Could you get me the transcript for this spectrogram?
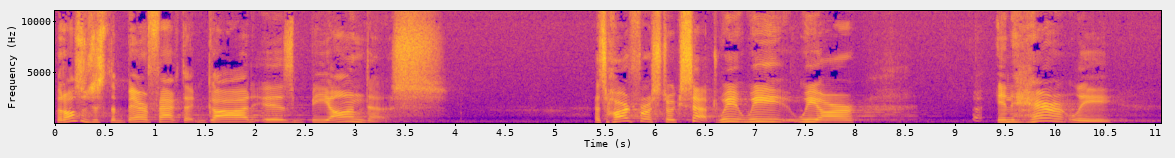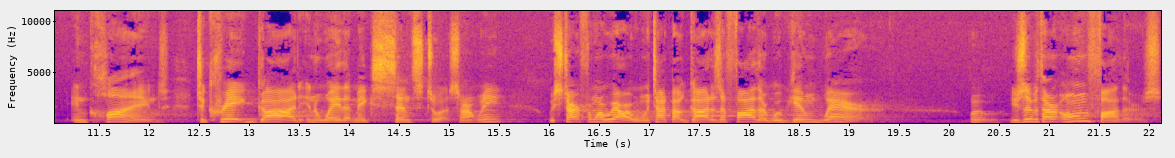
but also just the bare fact that God is beyond us. It's hard for us to accept. We, we, we are inherently inclined to create God in a way that makes sense to us, aren't we? We start from where we are. When we talk about God as a father, we begin where? usually with our own fathers.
